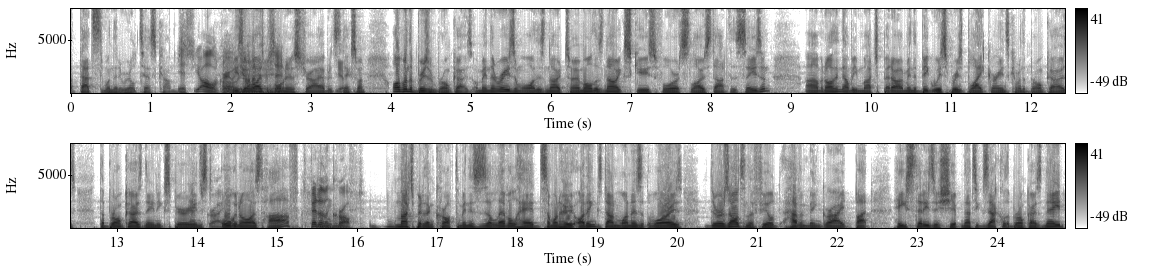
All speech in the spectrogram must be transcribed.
but that's when the real test comes. Yes, I'll agree. He's with you always 100%. performed in Australia, but it's Yep. the next one. I've gone the Brisbane Broncos. I mean, the reason why there's no turmoil, there's no excuse for a slow start to the season. Um, and I think they'll be much better. I mean, the big whisper is Blake Green's coming to the Broncos. The Broncos need an experienced, organised half. It's better than Croft. much better than Croft. I mean, this is a level head, someone who I think's done wonders at the Warriors. The results in the field haven't been great, but he steadies a ship, and that's exactly what the Broncos need.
